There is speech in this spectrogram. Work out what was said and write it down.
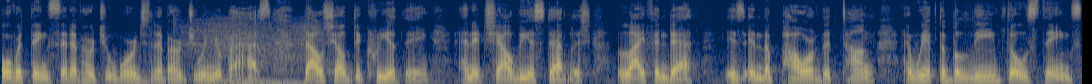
over things that have hurt you, words that have hurt you in your past. Thou shalt decree a thing, and it shall be established. Life and death is in the power of the tongue. And we have to believe those things.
